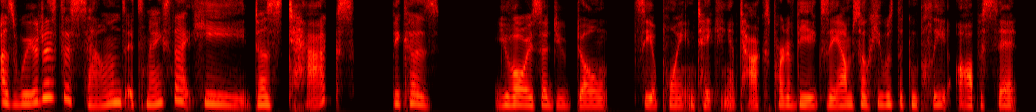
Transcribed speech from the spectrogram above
as weird as this sounds, it's nice that he does tax because you've always said you don't see a point in taking a tax part of the exam. So he was the complete opposite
